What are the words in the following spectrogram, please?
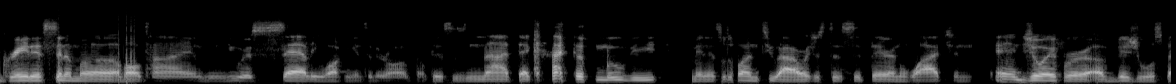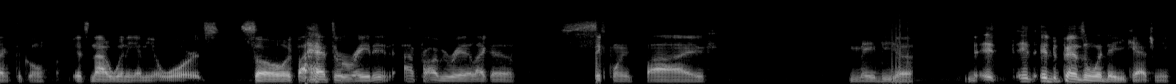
greatest cinema of all time, And you were sadly walking into the wrong film. This is not that kind of movie. I mean, this was fun two hours just to sit there and watch and, and enjoy for a visual spectacle. It's not winning any awards. So if I had to rate it, I'd probably rate it like a 6.5, maybe a it, it, it depends on what day you catch me.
